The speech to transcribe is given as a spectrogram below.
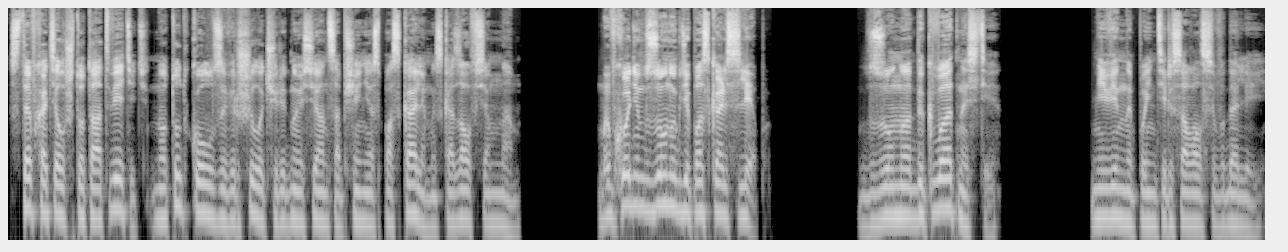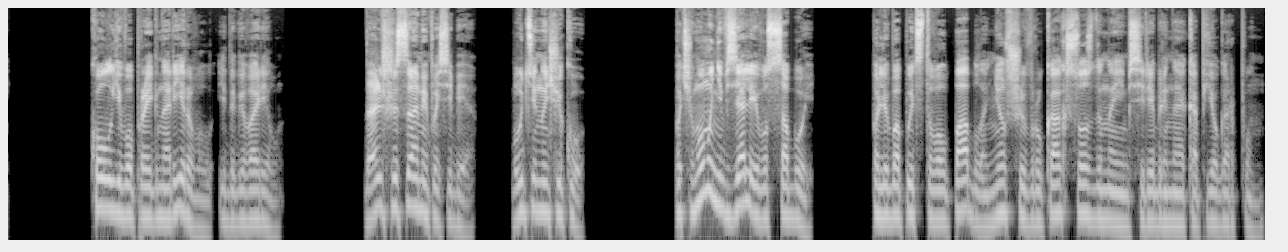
Стеф хотел что-то ответить, но тут Коул завершил очередной сеанс общения с Паскалем и сказал всем нам. «Мы входим в зону, где Паскаль слеп». «В зону адекватности?» Невинно поинтересовался Водолей. Коул его проигнорировал и договорил. «Дальше сами по себе. Будьте начеку». «Почему мы не взяли его с собой?» полюбопытствовал Пабло, несший в руках созданное им серебряное копье-гарпун.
